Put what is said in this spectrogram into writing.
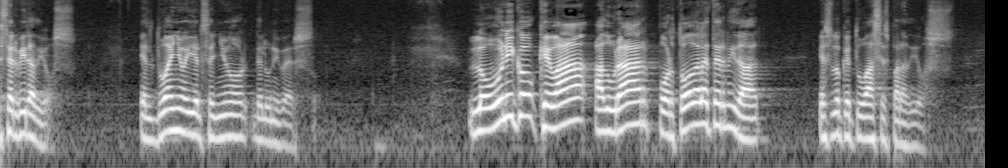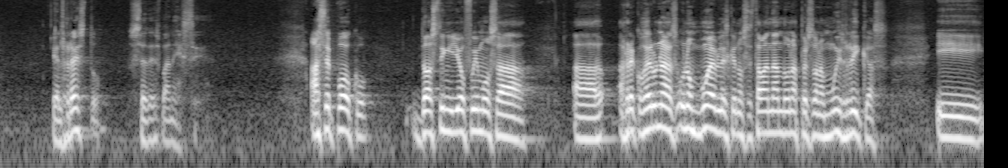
servir a Dios, el dueño y el Señor del universo. Lo único que va a durar por toda la eternidad es lo que tú haces para Dios. El resto se desvanece. Hace poco, Dustin y yo fuimos a, recoger unos muebles que nos estaban dando unas personas muy ricas y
